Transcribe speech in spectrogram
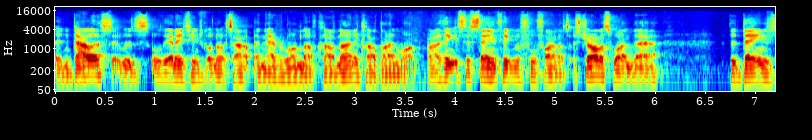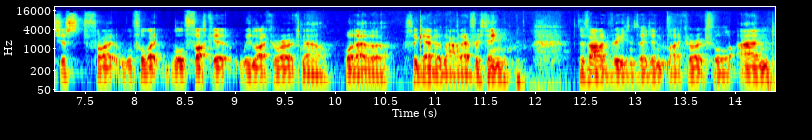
in Dallas, it was all the NA teams got knocked out, and everyone loved Cloud Nine, and Cloud Nine won. And I think it's the same thing with Fall finals. Astralis weren't there. The Danes just fight. Will feel like, well, fuck it. We like heroic now. Whatever. Forget about everything. The valid reasons they didn't like heroic for, and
